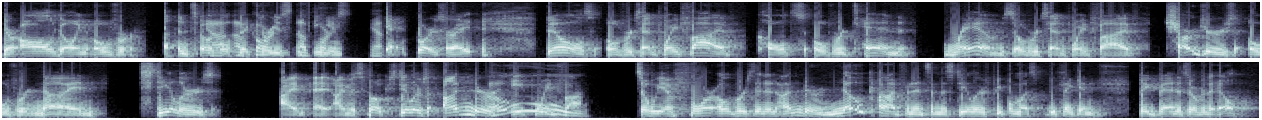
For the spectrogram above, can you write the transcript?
they're all going over on total of victories. course, of course. Yep. Yeah, of course, right? Bills over 10.5, Colts over 10, Rams over 10.5, Chargers over 9, Steelers, I, I, I misspoke, Steelers under Oh. 8.5. So we have four overs and an under. No confidence in the Steelers. People must be thinking Big Ben is over the hill.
